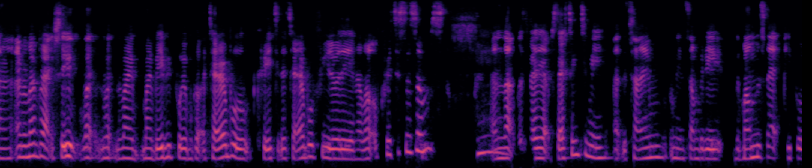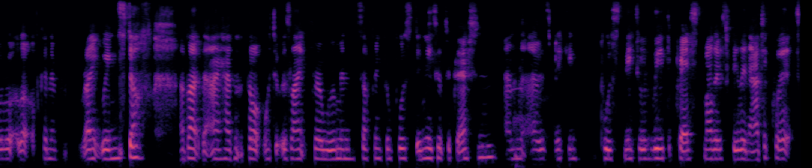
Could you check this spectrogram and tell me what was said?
uh, I remember actually my my baby poem got a terrible created a terrible furore and a lot of criticisms, mm. and that was very upsetting to me at the time. I mean, somebody the Mumsnet people wrote a lot of kind of right wing stuff about that I hadn't thought what it was like for a woman suffering from postnatal depression, and that I was making postnatally depressed mothers feel inadequate,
